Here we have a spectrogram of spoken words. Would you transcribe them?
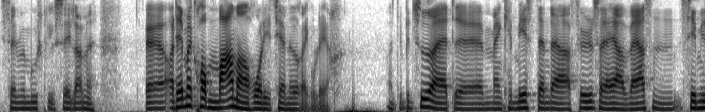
i selve muskelcellerne. Øh, og dem er kroppen meget, meget hurtigt til at nedregulere. Og det betyder, at øh, man kan miste den der følelse af at være sådan semi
